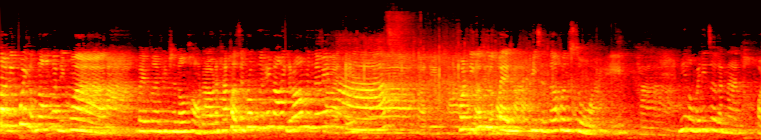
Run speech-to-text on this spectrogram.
ตอนนี้คุยกับน้องกันดีกว่า ใบเฟิร์นพิมชนกของเรานะคะ ขอเสียงปรบมือให้น้องอีกรอบหนึงได้ไหมคะ สวัสดีค่ะคนนี้ก็คือเป็นพรีเซนเตอร์คนสวย ค่ะนี่เราไม่ได้เจอกันนาน ขอ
